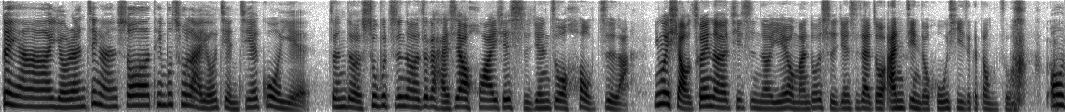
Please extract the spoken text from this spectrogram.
对呀，有人竟然说听不出来有剪接过耶！真的，殊不知呢，这个还是要花一些时间做后置啦。因为小崔呢，其实呢也有蛮多时间是在做安静的呼吸这个动作。哦，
